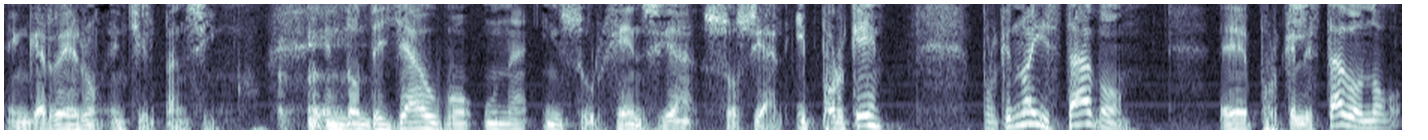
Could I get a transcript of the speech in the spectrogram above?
en Guerrero, en Chilpancingo en donde ya hubo una insurgencia social. ¿Y por qué? Porque no hay Estado. Eh, porque el Estado no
